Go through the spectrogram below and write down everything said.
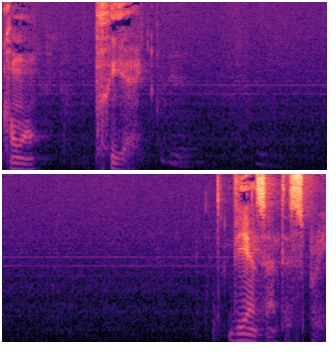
comment prier. Viens, Saint-Esprit,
